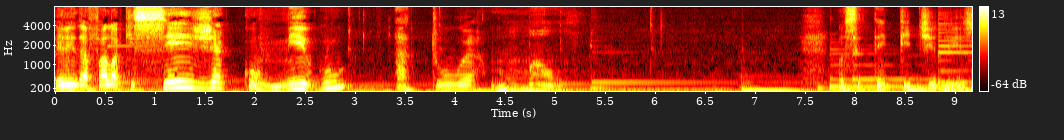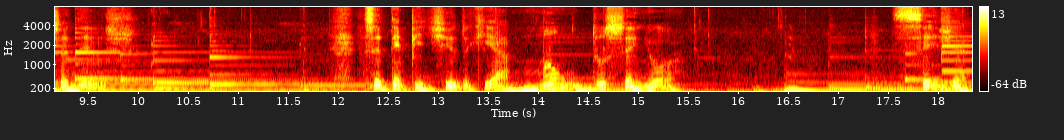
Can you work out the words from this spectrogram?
ele ainda fala que seja comigo a tua mão. Você tem pedido isso a Deus? Você tem pedido que a mão do Senhor seja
